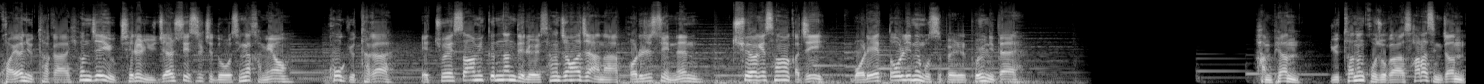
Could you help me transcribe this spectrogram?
과연 유타가 현재의 육체를 유지할 수 있을지도 생각하며 혹 유타가 애초에 싸움이 끝난 뒤를 상정하지 않아 버려질 수 있는 최악의 상황까지 머리에 떠올리는 모습을 보입니다. 한편 유타는 고조가 살아생전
